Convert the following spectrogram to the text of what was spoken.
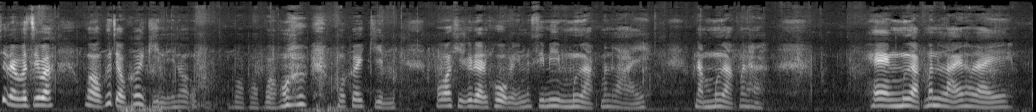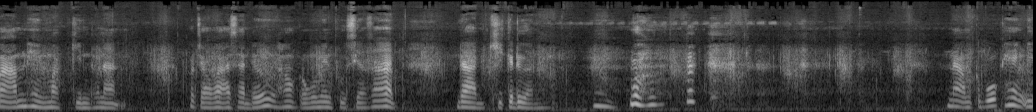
จังได๋ว่าสิว่าเว้าคือเจ้าเคยกินนี่เนาะบ่บ่บ่บ่เคยกิน เพราะว่าขี้กระเดือนโคกนี่มันสิมีเมือกมันหลายน้ำเมือกมันค่ะแห้งเมือกมันหลายเท่าใดปลามันแห้งมักกินเท่านั้นเขาจะว่าซั่นเด้อเฮาก็บ่แม่นผู้เชี่ยวชาญด้านขี้กระเดือนน้ำกระบอกแห้งอี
